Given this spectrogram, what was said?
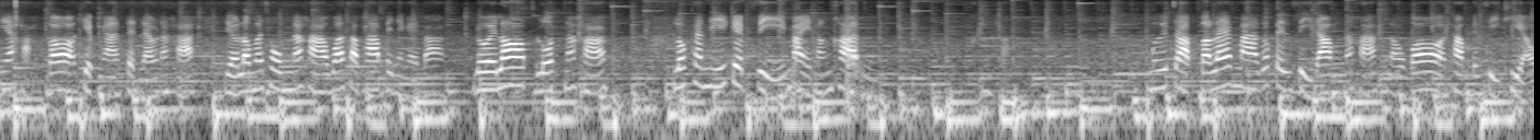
เนี่ยค่ะ ก็เก็บงานเสร็จแล้วนะคะ เดี๋ยวเรามาชมนะคะว่าสภาพเป็นยังไงบ้าง โดยรอบรถนะคะ รถคันนี้เก็บสีใหม่ทั้งคัน อจับตอนแรกมาก็เป็นสีดำนะคะ เราก็ทำเป็นสีเขียว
